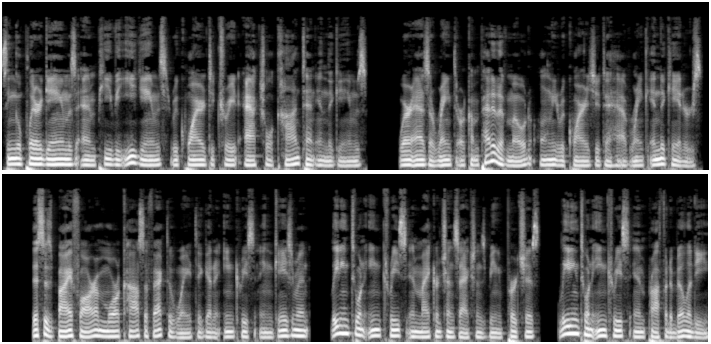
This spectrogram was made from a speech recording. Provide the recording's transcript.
Single player games and PvE games require to create actual content in the games, whereas a ranked or competitive mode only requires you to have rank indicators. This is by far a more cost effective way to get an increase in engagement, leading to an increase in microtransactions being purchased, leading to an increase in profitability.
